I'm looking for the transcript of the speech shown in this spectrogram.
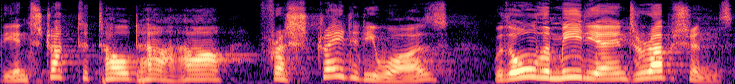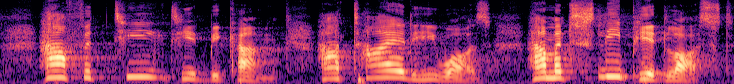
the instructor told her how frustrated he was with all the media interruptions, how fatigued he had become, how tired he was, how much sleep he had lost,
